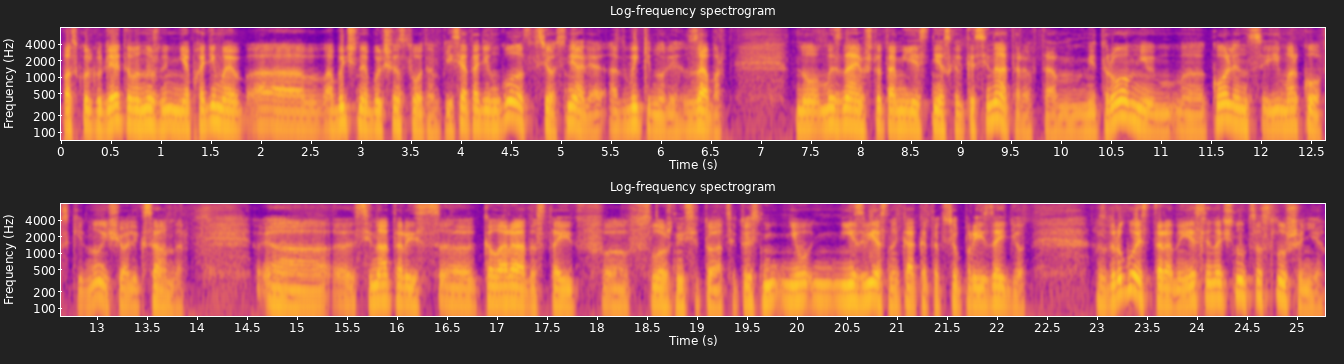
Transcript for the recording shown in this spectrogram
поскольку для этого нужно необходимое э, обычное большинство. Там 51 голос, все, сняли, выкинули за борт но мы знаем, что там есть несколько сенаторов, там Митромни, э, Коллинс и Марковский, ну еще Александр. Э, сенатор из э, Колорадо стоит в, в сложной ситуации, то есть не, неизвестно, как это все произойдет. С другой стороны, если начнутся слушания,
